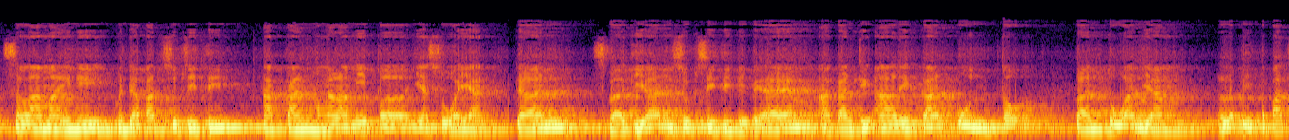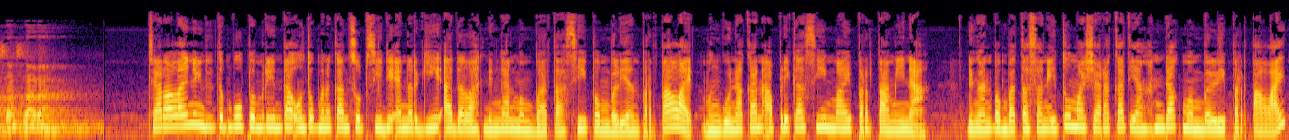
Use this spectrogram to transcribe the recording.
selama ini mendapat subsidi akan mengalami penyesuaian. Dan sebagian subsidi BBM akan dialihkan untuk bantuan yang lebih tepat sasaran. Cara lain yang ditempuh pemerintah untuk menekan subsidi energi adalah dengan membatasi pembelian Pertalite menggunakan aplikasi My Pertamina. Dengan pembatasan itu, masyarakat yang hendak membeli Pertalite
